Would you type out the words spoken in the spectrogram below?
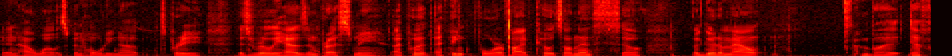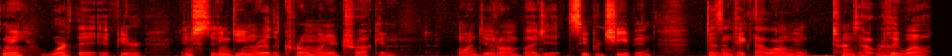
and how well it's been holding up. It's pretty, it really has impressed me. I put, I think, four or five coats on this, so a good amount, but definitely worth it if you're interested in getting rid of the chrome on your truck and want to do it on budget. It's super cheap and doesn't take that long. It turns out really well.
